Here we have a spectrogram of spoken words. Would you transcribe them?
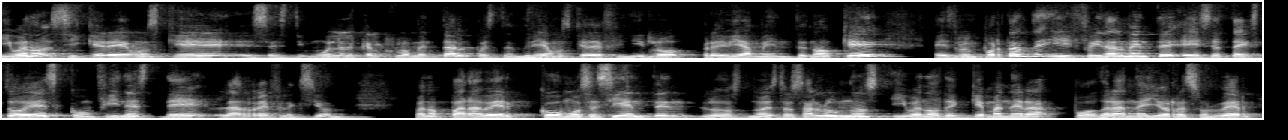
y bueno, si queremos que eh, se estimule el cálculo mental, pues tendríamos que definirlo previamente, ¿no? ¿Qué es lo importante? Y finalmente, ese texto es con fines de la reflexión. Bueno, para ver cómo se sienten los, nuestros alumnos y bueno, de qué manera podrán ellos resolver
